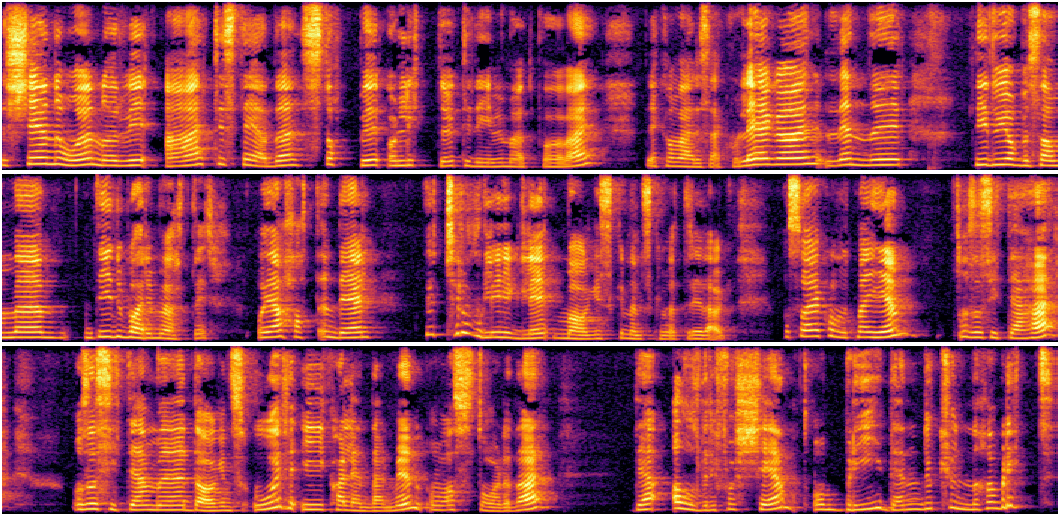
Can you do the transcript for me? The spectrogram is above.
Det skjer noe når vi er til stede, stopper og lytter til de vi møter på vei. Det kan være seg kollegaer, venner, de du jobber sammen med, de du bare møter. Og jeg har hatt en del utrolig hyggelige, magiske menneskemøter i dag. Og så har jeg kommet meg hjem, og så sitter jeg her. Og så sitter jeg med dagens ord i kalenderen min, og hva står det der? Det er aldri for sent å bli den du kunne ha blitt.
